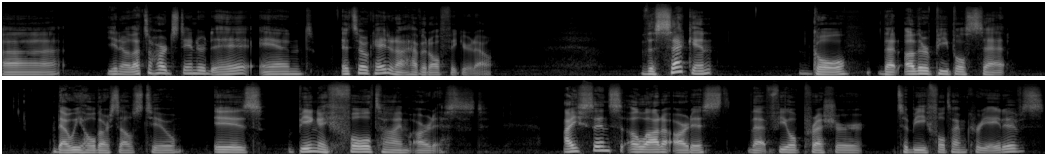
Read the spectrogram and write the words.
uh, you know, that's a hard standard to hit and it's okay to not have it all figured out. The second goal that other people set that we hold ourselves to is being a full time artist. I sense a lot of artists that feel pressure to be full time creatives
